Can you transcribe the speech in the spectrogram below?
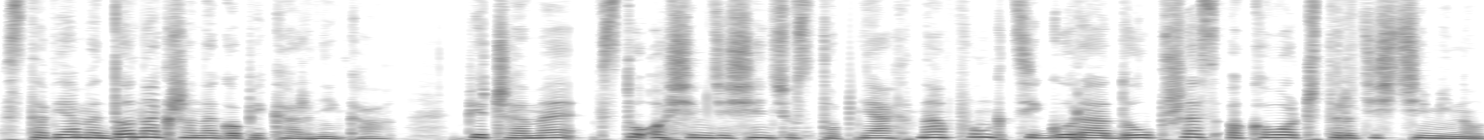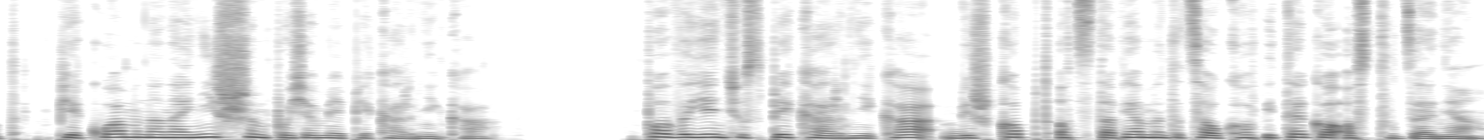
Wstawiamy do nagrzanego piekarnika. Pieczemy w 180 stopniach na funkcji góra-dół przez około 40 minut. Piekłam na najniższym poziomie piekarnika. Po wyjęciu z piekarnika biszkopt odstawiamy do całkowitego ostudzenia.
